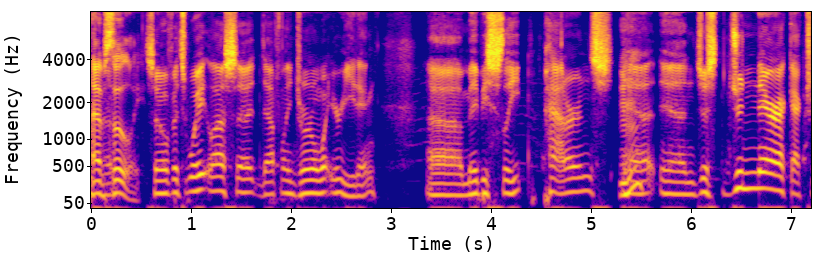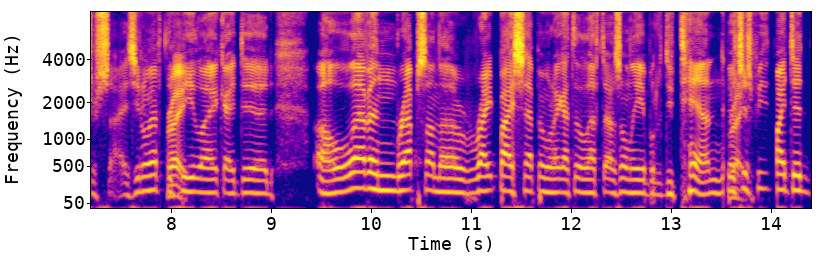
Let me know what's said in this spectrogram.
Absolutely. Uh, so if it's weight loss, uh, definitely journal what you're eating. Uh, maybe sleep patterns mm-hmm. and, and, just generic exercise. You don't have to right. be like I did 11 reps on the right bicep, and when I got to the left, I was only able to do 10. But right. just be I did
